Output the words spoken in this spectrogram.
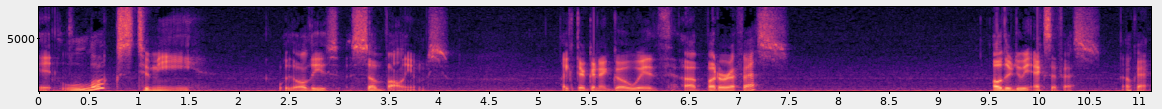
it looks to me with all these subvolumes like they're gonna go with uh, Btrfs. Oh, they're doing XFS. Okay.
